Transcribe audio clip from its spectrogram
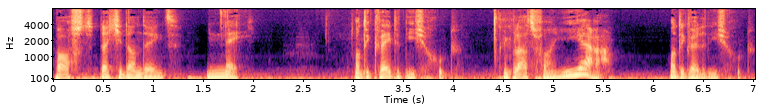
past, dat je dan denkt: nee, want ik weet het niet zo goed. In plaats van ja, want ik weet het niet zo goed.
